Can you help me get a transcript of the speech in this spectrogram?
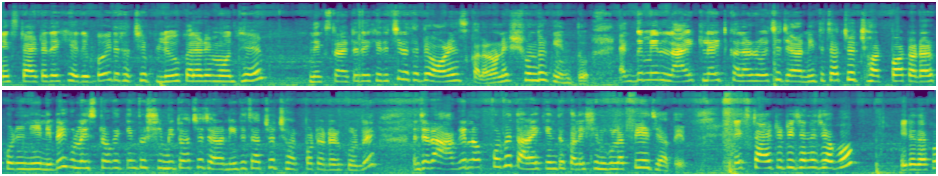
নেক্সট আইটা দেখিয়ে দেবো। এটা থাকছে ব্লু কালারের মধ্যে। নেক্সট আইটা দেখিয়ে দিচ্ছি, এটা থাকবে অরেঞ্জ কালার অনেক সুন্দর কিন্তু। একদমই লাইট লাইট কালার রয়েছে, যারা নিতে চাচ্ছ ঝটপট অর্ডার করে নিয়ে নেবে। এগুলো স্টকে কিন্তু সীমিত আছে, যারা নিতে চাচ্ছ ঝটপট অর্ডার করবে। যারা আগে নক করবে, তারাই কিন্তু কালেকশনগুলো পেয়ে যাবে। নেক্সট আইটা ডিজাইনে যাব। এটা দেখো,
